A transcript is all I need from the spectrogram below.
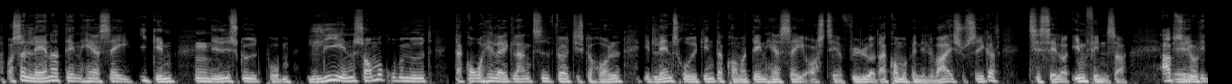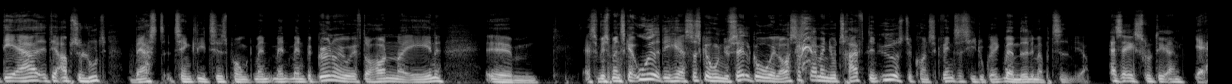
og så lander den her sag igen mm. nede i skødet på dem. Lige inden sommergruppemødet, der går heller ikke lang tid, før de skal holde et landsråd igen, der kommer den her sag også til at fylde, og der kommer Pernille Weiss jo sikkert til selv at indfinde sig. Absolut. Øh, det, det, er det er absolut værst tænkelige tidspunkt, men men man begynder jo efterhånden at ane, Øhm, altså, hvis man skal ud af det her, så skal hun jo selv gå, eller også så skal man jo træffe den yderste konsekvens og sige, du kan ikke være medlem af partiet mere. Altså ekskludere Ja.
